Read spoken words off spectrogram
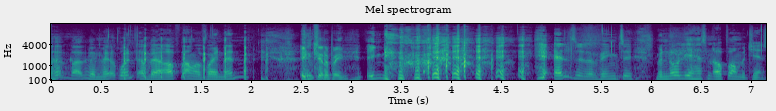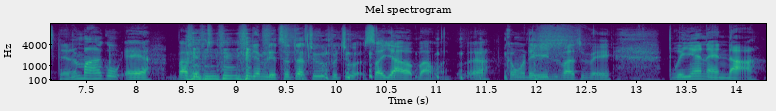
Bare være med rundt og være opvarmer for hinanden. Ingen tjener penge. Ingen. Altid der penge til. Men når lige at have sådan en opvarmer-chance, den er meget god. Ja, ja. Bare vent. Lige om lidt, så der er på tur, så jeg opvarmer. Så kommer det hele bare tilbage. Brian er en nar,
